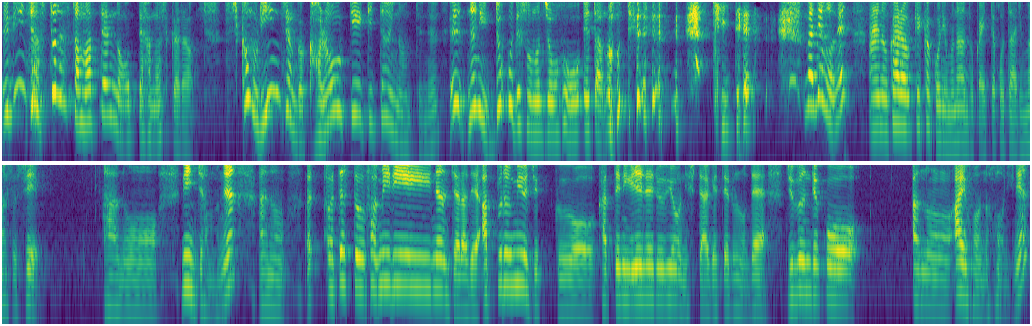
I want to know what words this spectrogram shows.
えりんちゃんストレス溜まってんの？って話から。しかもりんちゃんがカラオケ行きたいなんてね。え何？どこでその情報を得たの？って。聞いて。まあでもねあのカラオケ過去にも何度か行ったことありますしあの、りんちゃんもね、あの、私とファミリーなんちゃらで Apple Music を勝手に入れれるようにしてあげてるので、自分でこう、あの、iPhone の方にね、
